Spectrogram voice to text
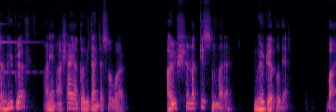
तर भेटूया आणि अशा या कवितांच्या सोबत आयुष्य नक्कीच सुंदर आहे. भेटूयात उद्या. बाय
